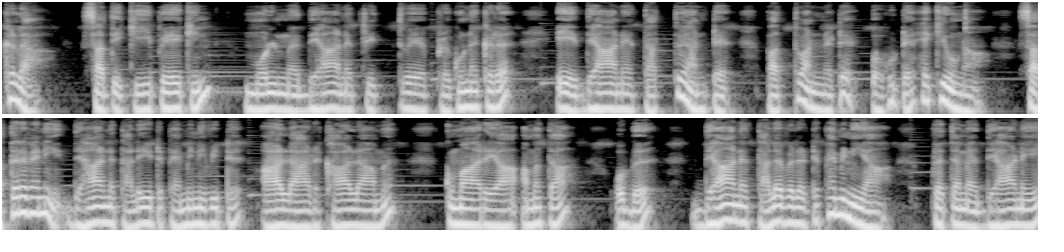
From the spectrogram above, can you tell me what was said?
කළා. සති කීපයකින් මුල්ම ධාන ත්‍රිත්වය ප්‍රගුණ කර ඒ ධාන තත්වයන්ට පත්වන්නට ඔහුට හැකි වුණා. සතරවැනි ධාන තලයට පැමිණි විට ආලාර කාලාම කුමාරයා අමතා ඔබ ධාන තලවලට පැමිණියා. ප්‍රථම ධානයේ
